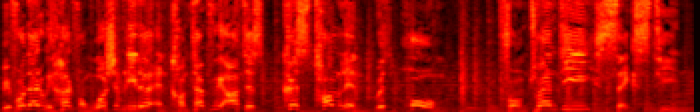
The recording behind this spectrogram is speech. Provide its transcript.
Before that, we heard from worship leader and contemporary artist Chris Tomlin with Home from 2016.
